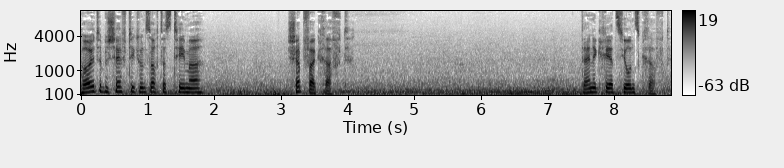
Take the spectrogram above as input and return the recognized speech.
Heute beschäftigt uns auch das Thema Schöpferkraft. Deine Kreationskraft.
